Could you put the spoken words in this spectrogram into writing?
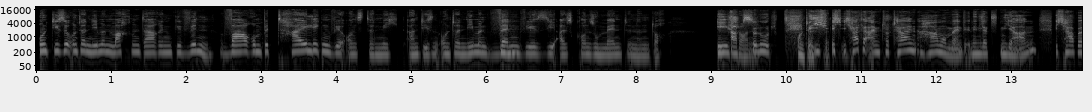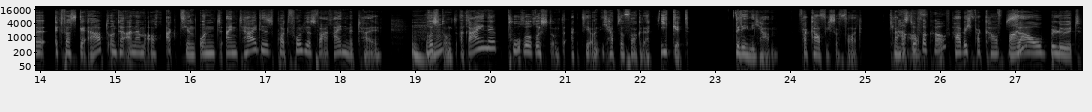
Und diese Unternehmen machen darin Gewinn. Warum beteiligen wir uns denn nicht an diesen Unternehmen, wenn mhm. wir sie als Konsumentinnen doch eh schon. Absolut. Ich, ich, ich hatte einen totalen Aha-Moment in den letzten Jahren. Ich habe etwas geerbt, unter anderem auch Aktien. Und ein Teil dieses Portfolios war Rheinmetall. Mhm. Rüstungs, reine, pure Rüstungsaktie. Und ich habe sofort gedacht, Igitt, will ich nicht haben. Verkaufe ich sofort. Klammer Hast du verkauft? Habe ich verkauft. Wann? Saublöd.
